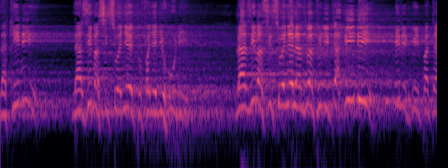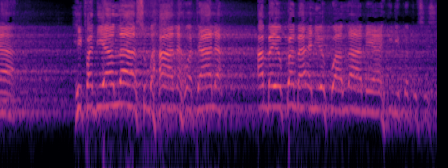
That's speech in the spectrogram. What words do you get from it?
lakini lazima sisi wenyewe tufanye juhudi. Lazima sisi wenyewe lazima tujitahidi ili tuipata hifadhi ya Allah subhanahu wa ta'ala ambayo kwamba aliyokuwa Allah ameahidi kwetu sisi.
